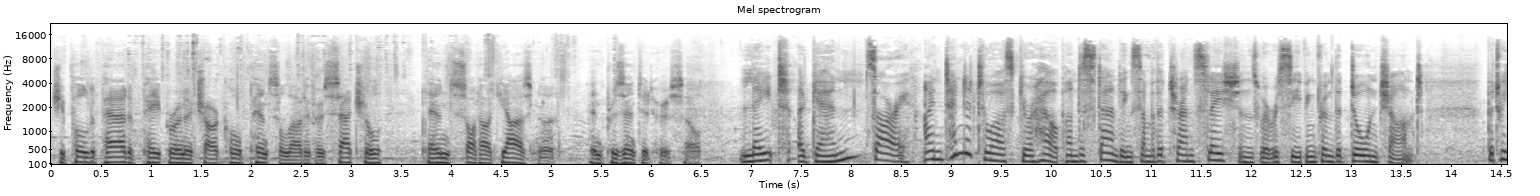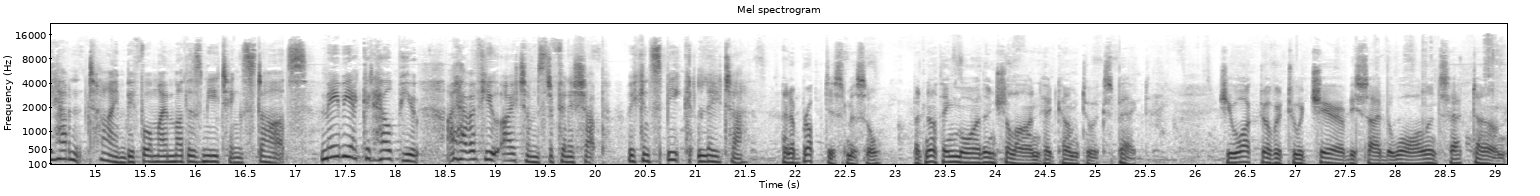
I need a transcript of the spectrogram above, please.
she pulled a pad of paper and a charcoal pencil out of her satchel, then sought out Jasnah and presented herself. Late again? Sorry. I intended to ask your help understanding some of the translations we're receiving from the Dawn Chant. But we haven't time before my mother's meeting starts. Maybe I could help you. I have a few items to finish up. We can speak later. An abrupt dismissal, but nothing more than Shallan had come to expect. She walked over to a chair beside the wall and sat down.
